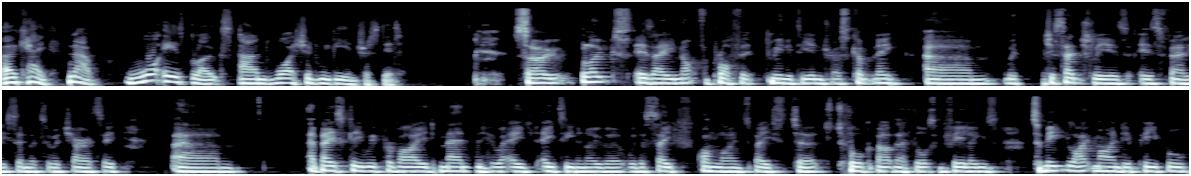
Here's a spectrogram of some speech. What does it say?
Okay, now, what is Blokes and why should we be interested? So, Blokes is a not-for-profit community interest company, um, which essentially is is fairly similar to a charity. Um, and basically, we provide men who are aged 18 and over with a safe online space to, to talk about their thoughts and feelings, to meet like-minded people,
